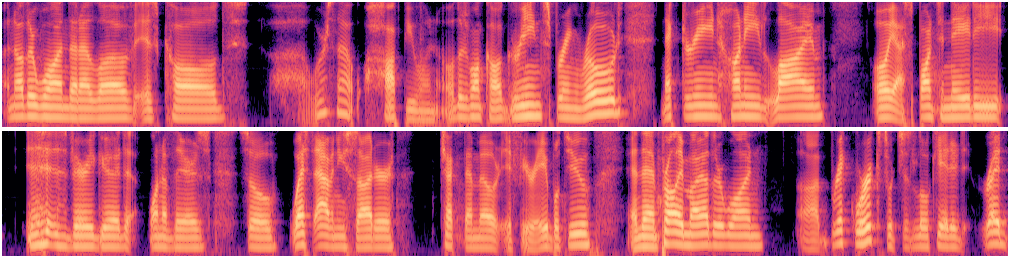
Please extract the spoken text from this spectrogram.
Another one that I love is called uh, where's that hoppy one? Oh, there's one called Green Spring Road, nectarine, honey, lime. Oh yeah, spontaneity is very good. One of theirs. So West Avenue cider check them out if you're able to. And then probably my other one, uh, Brickworks, which is located right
